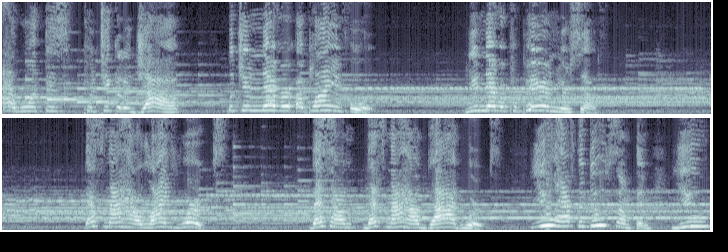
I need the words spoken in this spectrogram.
I want this particular job, but you're never applying for it. You're never preparing yourself. That's not how life works. That's how that's not how God works. You have to do something. You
